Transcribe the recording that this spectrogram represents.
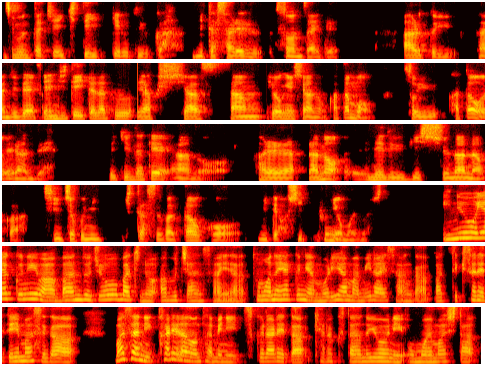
自分たちは生きていけるというか、満たされる存在であるという感じで、演じていただく役者さん、表現者の方も、そういう方を選んで、できるだけ、あの、彼らのエネルギッシュな、なんか、進捗に来た姿をこう、見てほしいというふうに思いました。犬尾役にはバンド女王蜂のアブちゃんさんや友の役には森山未来さんが抜擢されていますがまさに彼らのために作られたキャラクターのように思いました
